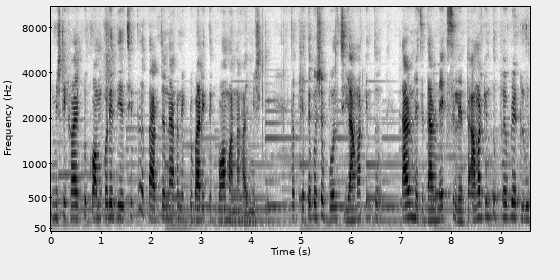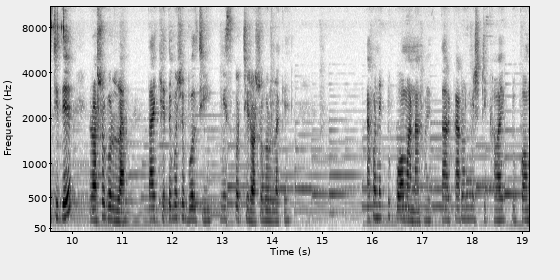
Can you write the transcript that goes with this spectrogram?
মিষ্টি খাওয়া একটু কম করে দিয়েছি তো, তার জন্য এখন একটু বাড়িতে কম আনা হয় মিষ্টি। তো খেতে বসে বলছি, আমার কিন্তু দারুণ হয়েছে, দারুণ এক্সিলেন্ট আমার কিন্তু ফেভারিট লুচি দিয়ে রসগোল্লা। তাই খেতে বসে বলছি মিস করছি রসগোল্লাকে। এখন একটু কম আনা হয়। তার কারণ মিষ্টি খাওয়া একটু কম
